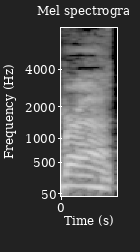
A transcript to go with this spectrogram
Bruh.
